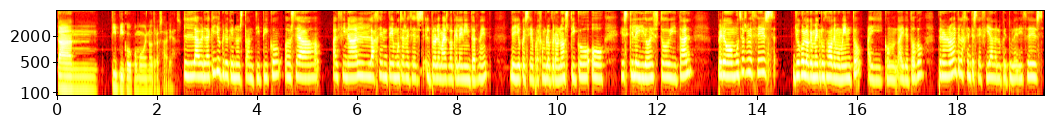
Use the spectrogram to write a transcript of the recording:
tan típico como en otras áreas? La verdad que yo creo que no es tan típico. O sea, al final la gente muchas veces el problema es lo que lee en internet, de yo que sé, por ejemplo, pronóstico o es que he leído esto y tal, pero muchas veces yo con lo que me he cruzado de momento, hay, con, hay de todo, pero normalmente la gente se fía de lo que tú le dices,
